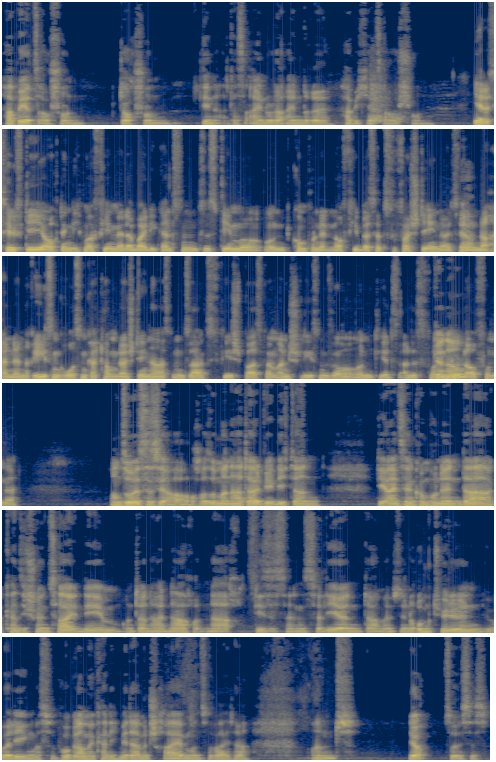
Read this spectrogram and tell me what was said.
habe jetzt auch schon, doch schon den, das ein oder andere habe ich jetzt auch schon. Ja, das hilft dir ja auch, denke ich mal, viel mehr dabei, die ganzen Systeme und Komponenten auch viel besser zu verstehen, als wenn Ja. du nachher einen riesengroßen Karton da stehen hast und sagst, viel Spaß beim Anschließen so und jetzt alles von Genau. 0 auf 100. Und so ist es ja auch. Also man hat halt wirklich dann die einzelnen Komponenten da, kann sich schön Zeit nehmen und dann halt nach und nach dieses dann installieren, da ein bisschen rumtüdeln, überlegen, was für Programme kann ich mir damit schreiben und so weiter. Und ja, so ist es.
